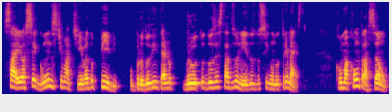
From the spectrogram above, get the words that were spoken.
saiu a segunda estimativa do PIB, o Produto Interno Bruto dos Estados Unidos do segundo trimestre, com uma contração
